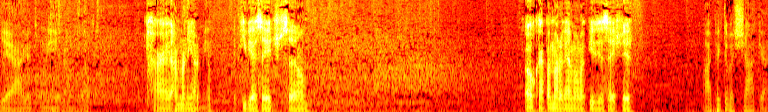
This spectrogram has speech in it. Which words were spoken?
Yeah, I got 28 rounds left. Alright, I'm running out of PBSH, so... Oh crap, I'm out of ammo on my PBSH, dude. I picked up a shotgun.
